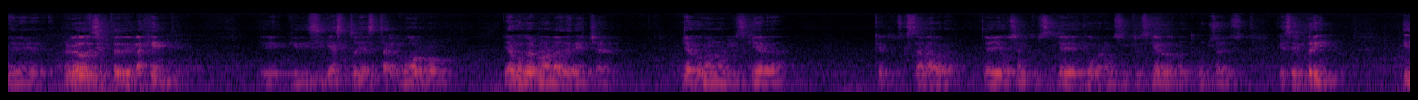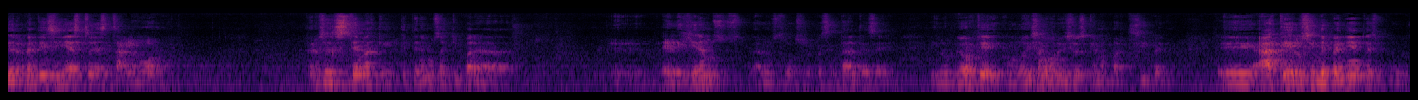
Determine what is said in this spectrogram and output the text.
eh, primero decirte de la gente eh, que dice ya estoy hasta el gorro, ya gobernó la derecha, ya gobernó la izquierda, que es los que están ahora, ya llegó centro, ya gobernó centro izquierda durante muchos años, que es el PRI, y de repente dice ya estoy hasta el gorro. Pero es el sistema que, que tenemos aquí para eh, elegir a nuestros, a nuestros representantes. ¿eh? Y lo peor que, como lo dice Mauricio, es que no participen. Eh, ah, que los independientes, pues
